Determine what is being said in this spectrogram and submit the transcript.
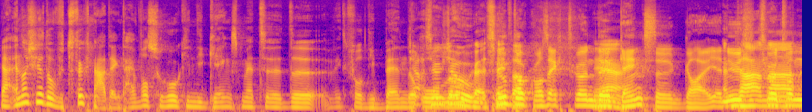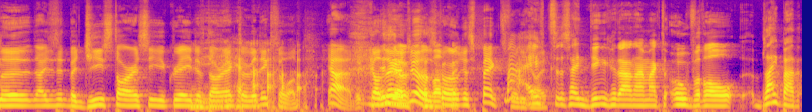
Ja, en als je erover terug nadenkt, hij was toch ook in die gangs met eh, de, weet ik veel, die bende, Ja, oorlogen, Snoop. Dogg was echt gewoon Ja. de gangster guy. En, En nu is het een daarna- soort van... eh, hij zit bij G-Star, zie je creative director, weet ik veel wat. Ja, ik kan dat is gewoon respect Maar voor hij die guy. heeft zijn ding gedaan, hij maakt overal... Blijkbaar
